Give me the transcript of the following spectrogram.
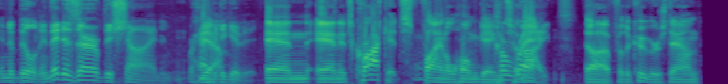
in the building. They deserve the shine, and we're happy yeah. to give it. And and it's Crockett's final home game Correct. tonight uh, for the Cougars down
